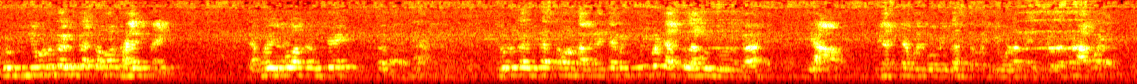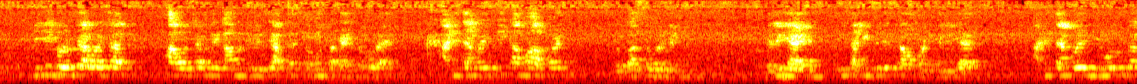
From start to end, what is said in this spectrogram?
परंतु निवडणुका विकास कामात झालेच नाही त्यामुळे तो आता विषय निवडणुका विकास कामात झाला नाही त्यामुळे तुम्ही पण जास्त लागू देऊ नका की मी असल्यामुळे विकास कामाची होणार नाही पण आपण ही जी दोन चार वर्षात सहा वर्षामध्ये कामं केली ती आपल्यासमोर सगळ्यांसमोर आहे आणि त्यामुळे ती कामं आपण लोकांसमोर घेतली केलेली आहे. ती सांगितलेली काम पण केलेली आहे. आणि त्यामुळे निवडणुका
